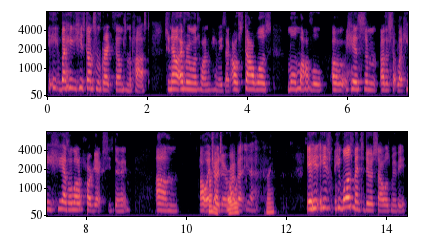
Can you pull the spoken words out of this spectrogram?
He, but he, he's done some great films in the past. So now everyone's wanting him. He's like, oh, Star Wars, more Marvel. Oh, here's some other stuff. Like he, he has a lot of projects he's doing. Um, oh, and Jojo Rabbit, yeah, thing. yeah. He, he's he was meant to do a Star Wars movie,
